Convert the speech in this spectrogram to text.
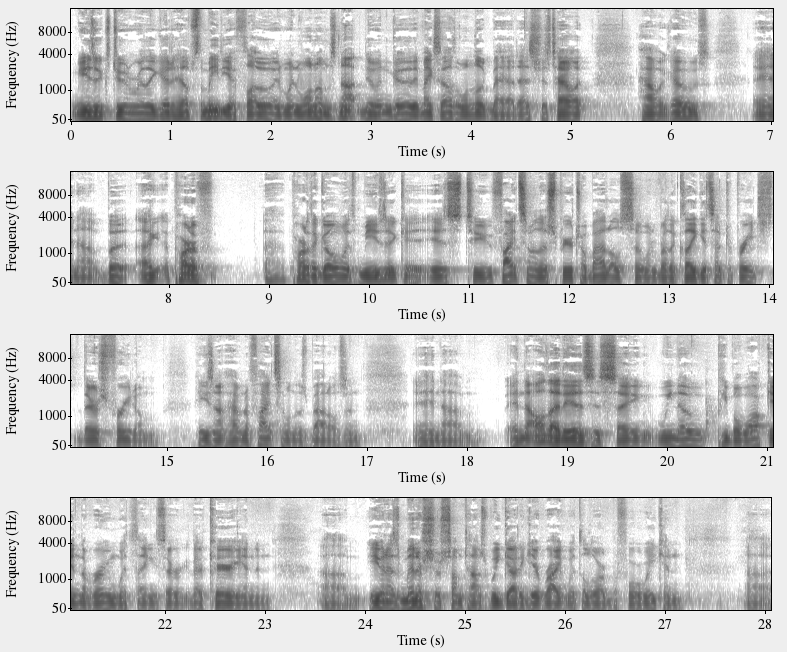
music's doing really good, it helps the media flow. And when one of them's not doing good, it makes the other one look bad. That's just how it how it goes. And uh, but a, a part of uh, part of the goal with music is to fight some of those spiritual battles. So when Brother Clay gets up to preach, there's freedom. He's not having to fight some of those battles, and and um, and all that is is saying we know people walk in the room with things they're they're carrying, and um, even as ministers, sometimes we got to get right with the Lord before we can uh,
